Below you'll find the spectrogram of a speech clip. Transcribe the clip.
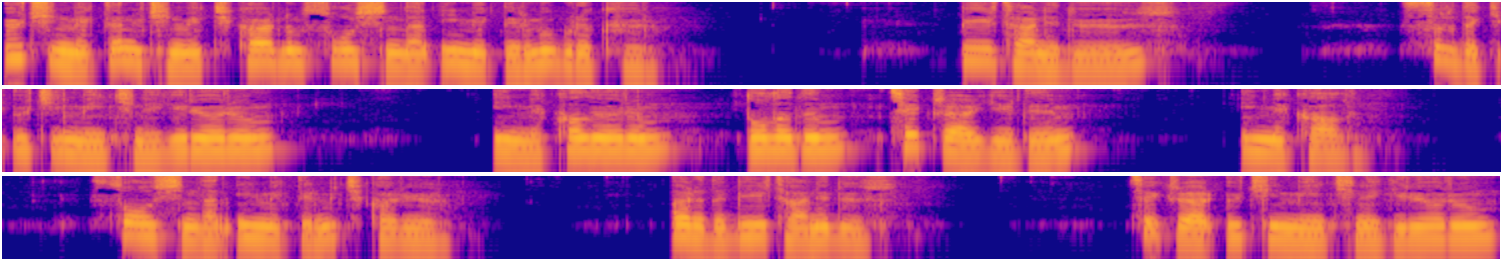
3 ilmekten 3 ilmek çıkardım. Sol içinden ilmeklerimi bırakıyorum. Bir tane düz. Sıradaki 3 ilmeğin içine giriyorum. ilmek alıyorum. Doladım. Tekrar girdim. ilmek aldım. Sol şimdiden ilmeklerimi çıkarıyorum. Arada bir tane düz. Tekrar 3 ilmeğin içine giriyorum.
